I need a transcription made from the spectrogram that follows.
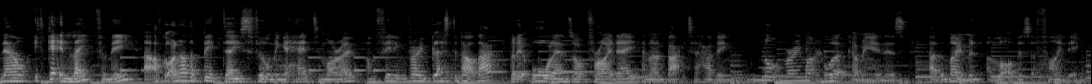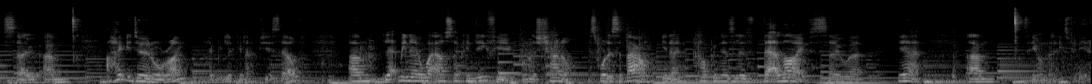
Now, it's getting late for me. I've got another big day's filming ahead tomorrow. I'm feeling very blessed about that, but it all ends on Friday and I'm back to having not very much work coming in as at the moment a lot of us are finding. So um, I hope you're doing all right. I hope you're looking after yourself. Um, let me know what else I can do for you on this channel. It's what it's about, you know, helping us live better lives. So uh, yeah, um, see you on the next video.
